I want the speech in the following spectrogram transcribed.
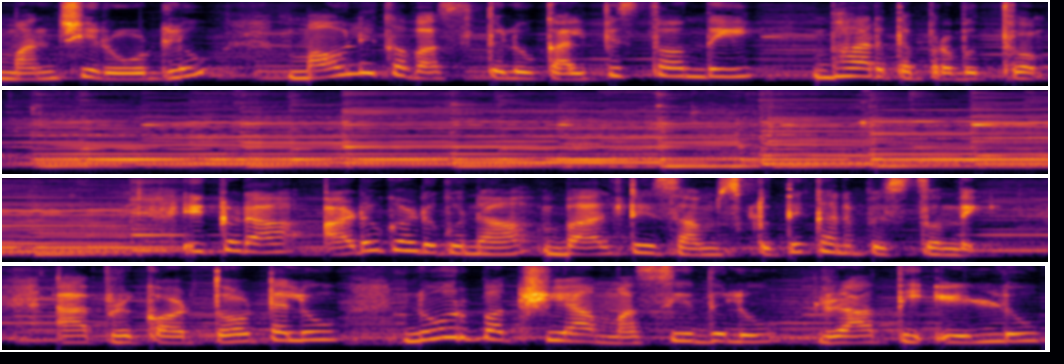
మంచి రోడ్లు మౌలిక వసతులు కల్పిస్తోంది భారత ప్రభుత్వం. ఇక్కడ అడుగడుగున బాల్టీ సంస్కృతి కనిపిస్తుంది. ఆప్రికాట్ తోటలు నూర్బక్షియా మసీదులు రాతి ఇళ్ళు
